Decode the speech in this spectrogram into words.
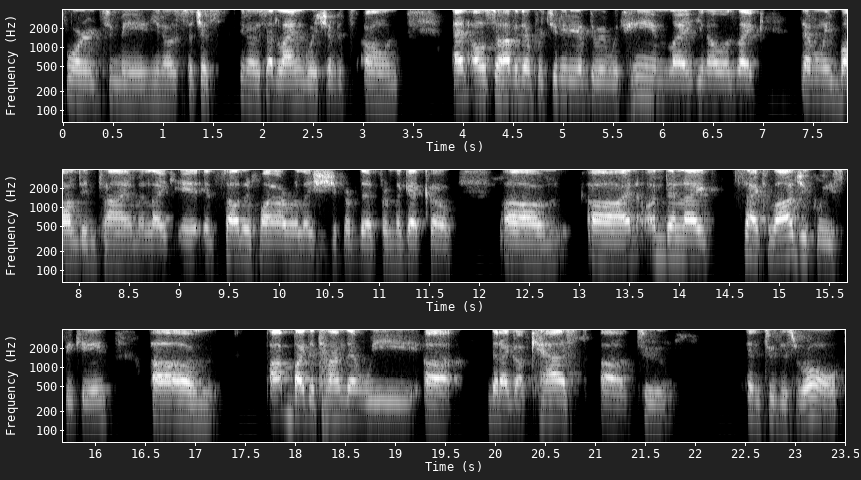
foreign to me, you know, such as you know, it's a language of its own, and also having the opportunity of doing with him, like you know, it was like definitely bonding time and like it, it solidified our relationship from the from the get-go um uh and, and then like psychologically speaking um by the time that we uh that i got cast uh to into this role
